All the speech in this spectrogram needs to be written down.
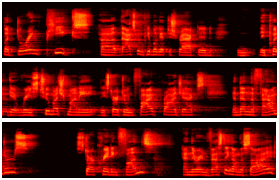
But during peaks, uh, that's when people get distracted. They put get raise too much money. They start doing five projects, and then the founders start creating funds, and they're investing on the side.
